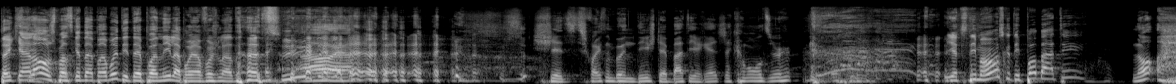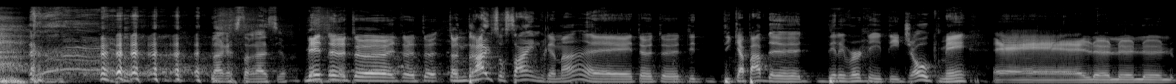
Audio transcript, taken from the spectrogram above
T'as quel âge? Parce que d'après moi, t'étais pas né la première fois que je l'ai entendu. Ah ouais. Shit, je croyais que c'était une bonne idée, j'étais batté raide, j'étais comme mon Dieu. Y a-tu des moments où t'es pas batté? Non. La restauration. Mais t'as- une drive sur scène, vraiment. Euh, T'es t'es capable de deliver tes, tes jokes, mais euh, le, le, le, le,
